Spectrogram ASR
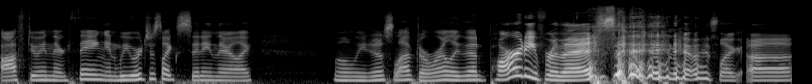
off doing their thing and we were just like sitting there like well we just left a really good party for this and it was like uh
